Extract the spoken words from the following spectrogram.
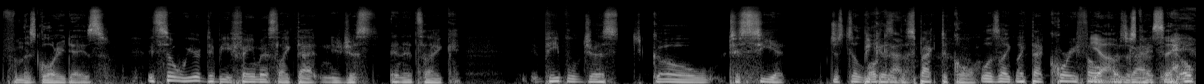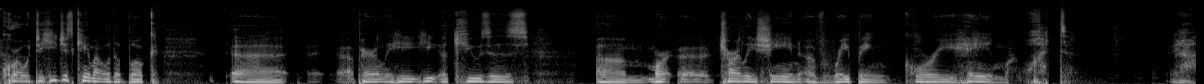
from his glory days. It's so weird to be famous like that, and you just and it's like people just go to see it Just to look because at of the him. spectacle. Well, it's like, like that Corey Feldman Yeah, I was just guy. gonna say. Oh, Corey, he just came out with a book. Uh, apparently, he he accuses um, Mar- uh, Charlie Sheen of raping Corey Haim. what? Yeah,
